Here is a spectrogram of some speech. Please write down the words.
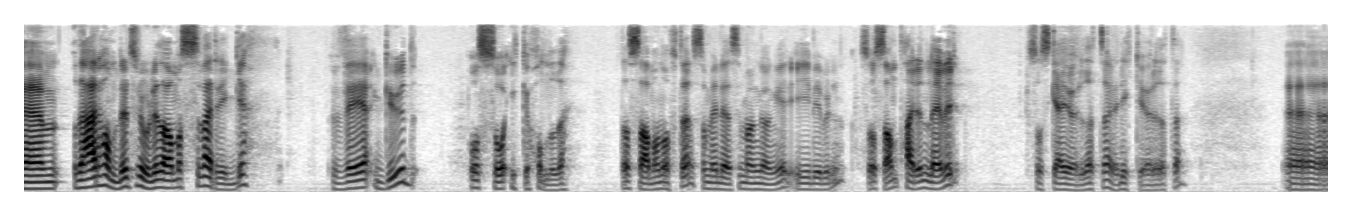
Eh, og det her handler trolig da om å sverge ved Gud, og så ikke holde det. Da sa man ofte, som vi leser mange ganger i Bibelen, så sant Herren lever, så skal jeg gjøre dette, eller ikke gjøre dette. Eh,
